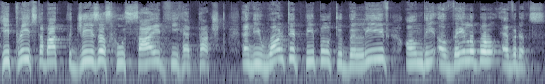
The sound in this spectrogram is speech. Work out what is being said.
he preached about the Jesus whose side he had touched. And he wanted people to believe on the available evidence.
